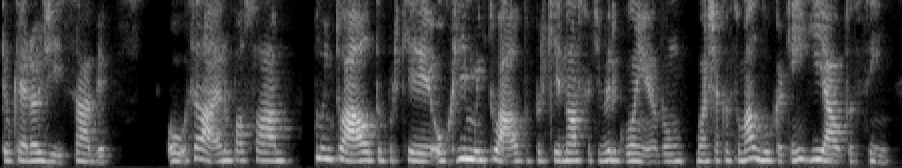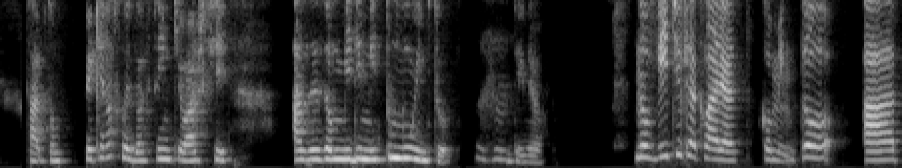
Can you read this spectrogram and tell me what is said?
que eu quero agir, sabe? Ou, sei lá, eu não posso falar muito alto porque, ou rir muito alto, porque, nossa, que vergonha, vão, vão achar que eu sou maluca, quem ri alto assim, sabe? São pequenas coisas assim que eu acho que às vezes eu me limito muito, Uhum. entendeu? No vídeo que a Clara comentou, a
